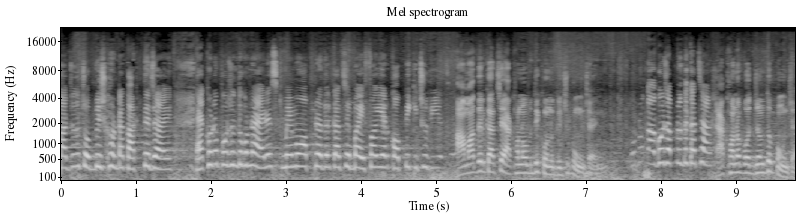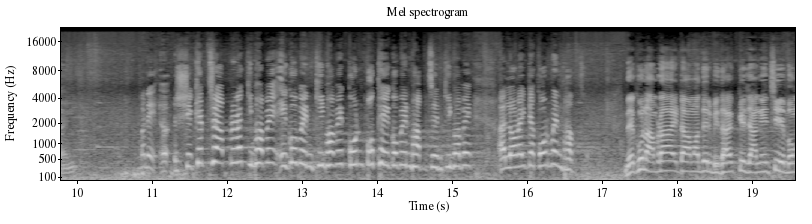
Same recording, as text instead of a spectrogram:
কার্যত চব্বিশ ঘণ্টা কাটতে যায়। এখনও পর্যন্ত কোনো অ্যারেস্ট মেমো আপনাদের কাছে বা এফআইআর কপি কিছু দিয়েছে? আমাদের কাছে এখনও অবধি কোনো কিছু পৌঁছায়নি। কাগজ আপনাদের কাছে আসে এখনও পর্যন্ত পৌঁছায়নি। মানে সেক্ষেত্রে আপনারা কীভাবে এগোবেন? কীভাবে কোন পথে এগোবেন ভাবছেন? কীভাবে লড়াইটা করবেন ভাবছেন? দেখুন আমরা এটা আমাদের বিধায়ককে জানিয়েছি এবং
